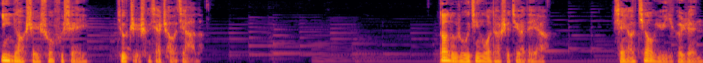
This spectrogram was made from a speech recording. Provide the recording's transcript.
硬要谁说服谁，就只剩下吵架了。到了如今，我倒是觉得呀。想要教育一个人，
